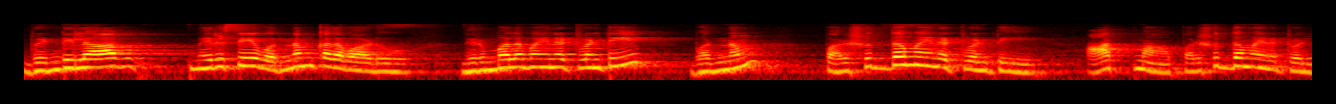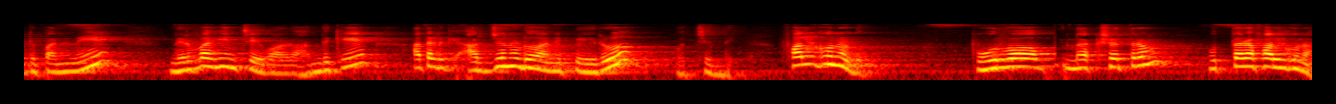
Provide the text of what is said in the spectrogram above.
వెండిలా మెరిసే వర్ణం కలవాడు. నిర్మలమైనటువంటి వర్ణం పరిశుద్ధమైనటువంటి ఆత్మ పరిశుద్ధమైనటువంటి పనిని నిర్వహించేవాడు. అందుకే అతడికి అర్జునుడు అని పేరు వచ్చింది. ఫల్గుణుడు పూర్వ నక్షత్రం ఉత్తర ఫల్గుణ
